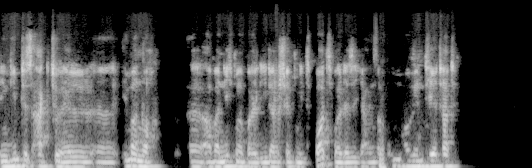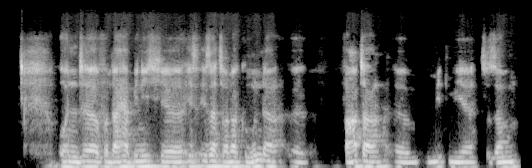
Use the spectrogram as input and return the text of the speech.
Den gibt es aktuell äh, immer noch, aber nicht nur bei Leadership Meet Sports, weil der sich einfach umorientiert hat. Und äh, von daher bin ich, äh, ist, ist er zwar noch Gründer, äh, Vater äh, mit mir zusammen,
